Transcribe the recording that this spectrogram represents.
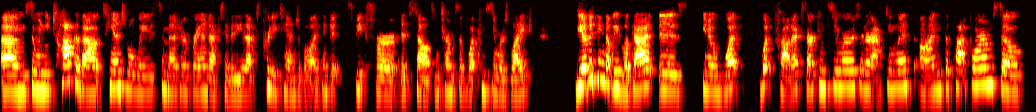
Um, so when you talk about tangible ways to measure brand activity, that's pretty tangible. I think it speaks for itself in terms of what consumers like. The other thing that we look at is, you know, what what products are consumers interacting with on the platform. So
